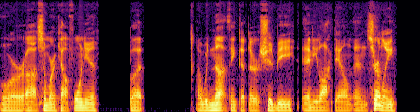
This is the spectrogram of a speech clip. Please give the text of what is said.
or uh, somewhere in California, but I would not think that there should be any lockdown. And certainly,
